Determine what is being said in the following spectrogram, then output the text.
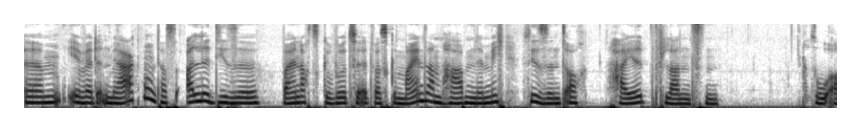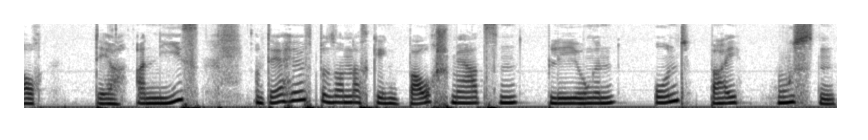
Ähm, ihr werdet merken, dass alle diese Weihnachtsgewürze etwas gemeinsam haben, nämlich sie sind auch Heilpflanzen. So auch der Anis. Und der hilft besonders gegen Bauchschmerzen, Blähungen und bei Husten.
